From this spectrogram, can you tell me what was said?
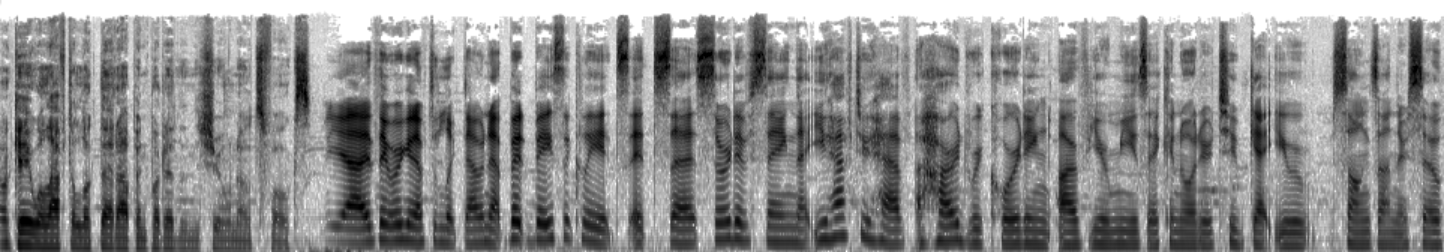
Okay, we'll have to look that up and put it in the show notes, folks. Yeah, I think we're gonna have to look that one up. But basically, it's it's uh, sort of saying that you have to have a hard recording of your music in order to get your songs on there. So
